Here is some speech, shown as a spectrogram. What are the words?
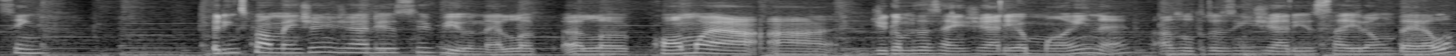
Sim. Principalmente a engenharia civil, né? Ela, ela como é a, a, digamos assim, a engenharia mãe, né? As outras engenharias saíram dela.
